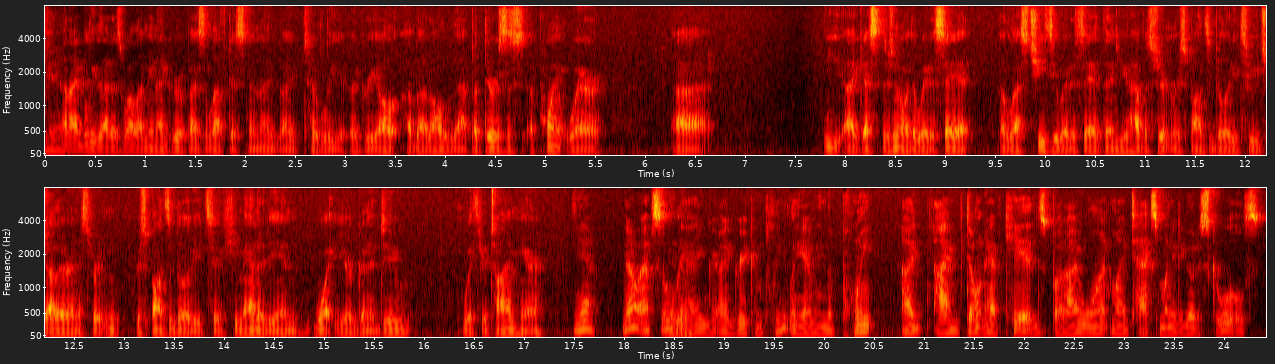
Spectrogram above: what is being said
Yeah. And I believe that as well. I mean, I grew up as a leftist, and I, I totally agree all, about all of that. But there's this, a point where, uh, I guess there's no other way to say it, a less cheesy way to say it, then you have a certain responsibility to each other and a certain responsibility to humanity and what you're going to do with your time here. Yeah. No, absolutely. You know? I, agree, I agree completely. I mean, the point, I, I don't have kids, but I want my tax money to go to schools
